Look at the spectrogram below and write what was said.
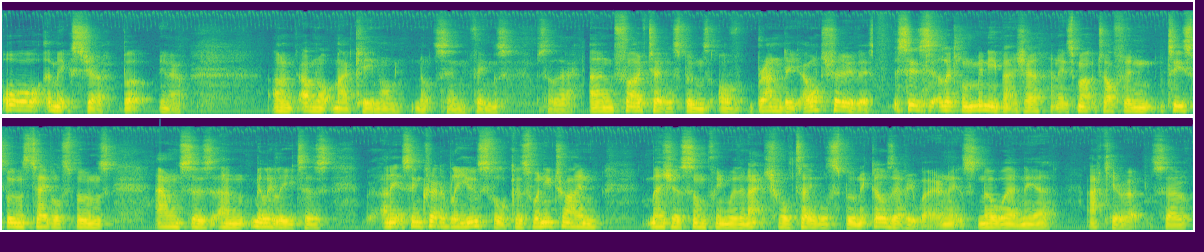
or a mixture, but you know, I'm, I'm not mad keen on nuts in things so there. And five tablespoons of brandy. I want to show you this. This is a little mini measure and it's marked off in teaspoons, tablespoons, ounces and millilitres. And it's incredibly useful because when you try and measure something with an actual tablespoon, it goes everywhere and it's nowhere near accurate. So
